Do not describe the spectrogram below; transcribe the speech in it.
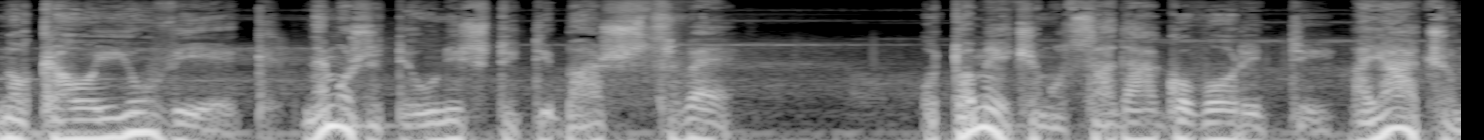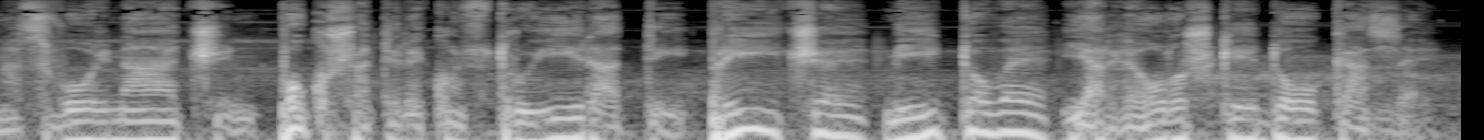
No kao i uvijek, ne možete uništiti baš sve, o tome ćemo sada govoriti, a ja ću na svoj način pokušati rekonstruirati priče, mitove i arheološke dokaze.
